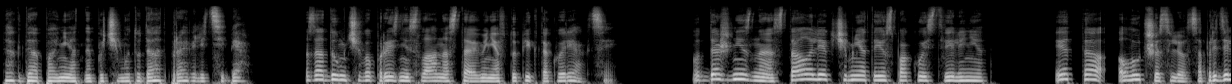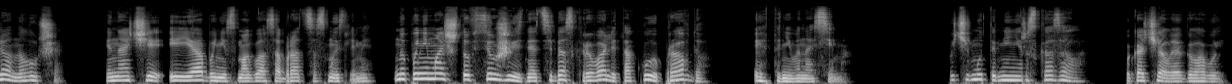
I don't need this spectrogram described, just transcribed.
Тогда понятно, почему туда отправили тебя. Задумчиво произнесла она, ставя меня в тупик такой реакции. Вот даже не знаю, стало легче мне от ее спокойствия или нет. Это лучше слез, определенно лучше. Иначе и я бы не смогла собраться с мыслями. Но понимать, что всю жизнь от себя скрывали такую правду, это невыносимо. «Почему ты мне не рассказала?» Покачала я головой.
